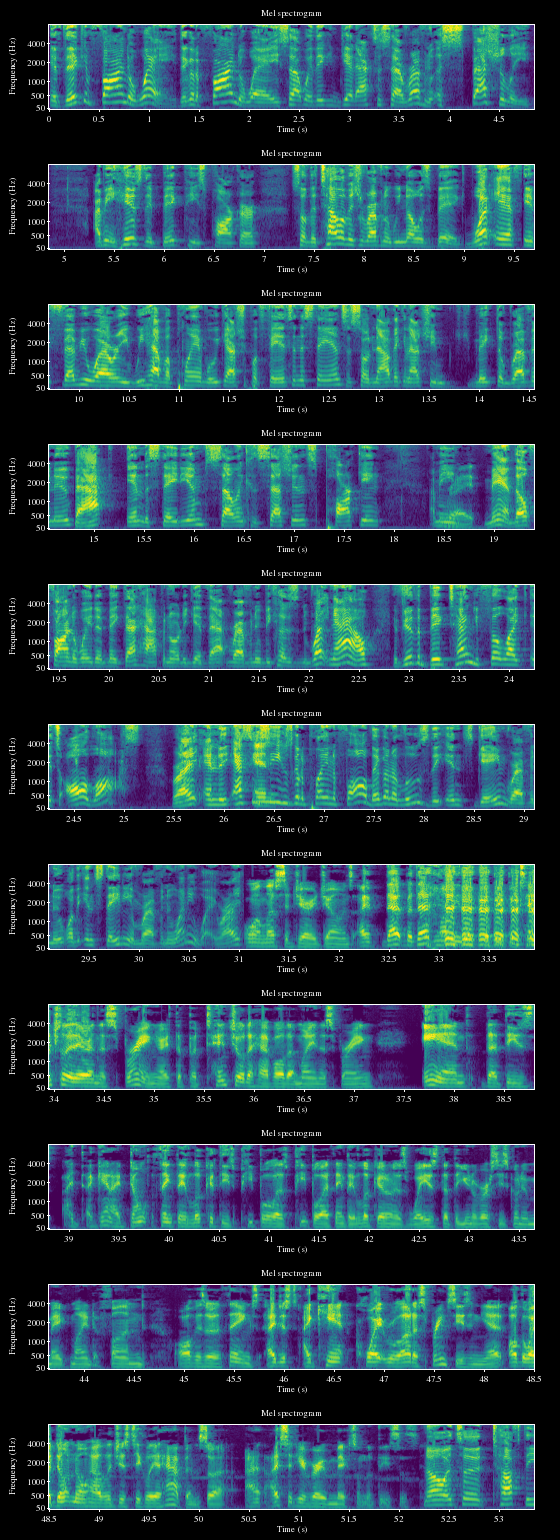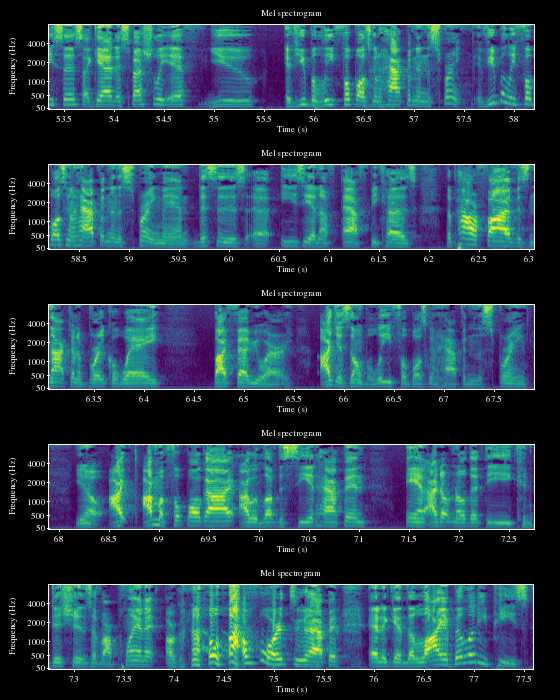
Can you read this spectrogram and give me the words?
if they can find a way, they're going to find a way so that way they can get access to that revenue, especially. I mean, here's the big piece, Parker. So the television revenue we know is big. What if in February we have a plan where we can actually put fans in the stands, and so now they can actually make the revenue back in the stadium, selling concessions, parking. I mean, Right. man, they'll find a way to make that happen or to get that revenue because right now, if you're the Big Ten, you feel like it's all lost. Right, and the SEC, And- who's going to play in the fall, they're going to lose the in-game revenue or the in-stadium revenue anyway, right? Well, unless it's Jerry Jones, I that but that money that could be potentially there in the spring, right? The potential to have all that money in the spring, and that these I, again, I don't think they look at these people as people. I think they look at them as ways that the university is going to make money to fund all these other things. I just I can't quite rule out a spring season yet, although I don't know how logistically it happens. So I, I, sit here very mixed on the thesis. No, it's a tough thesis again, especially if you if you believe football is going to happen in the spring. If you believe football is going to happen in the spring, man, this is uh, easy enough F because the Power Five is not going to break away by February. I just don't believe football is going to happen in the spring. You know, I I'm a football guy. I would love to see it happen. And I don't know that the conditions of our planet are going to allow for it to happen. And again, the liability piece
